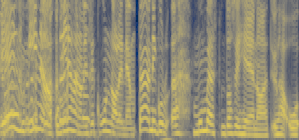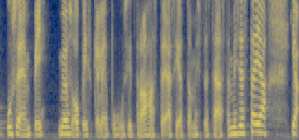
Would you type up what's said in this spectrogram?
En minä, kun minähän olin se kunnollinen. Tämä niin kuin, äh, mun mielestä on tosi hienoa, että yhä useampi myös opiskelija puhuu siitä rahasta ja sijoittamista säästämisestä. Ja, ja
